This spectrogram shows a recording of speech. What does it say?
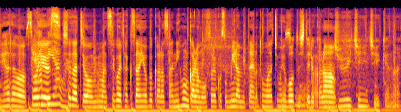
いやでもそういう人たちを今すごいたくさん呼ぶからさ日本からもそれこそミラみたいな友達も呼ぼうとしてるから。11日いけない。よ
